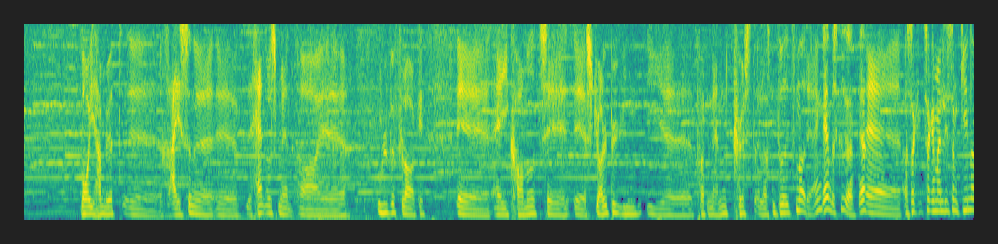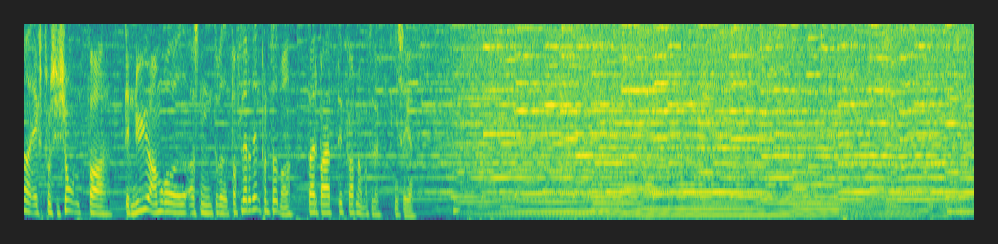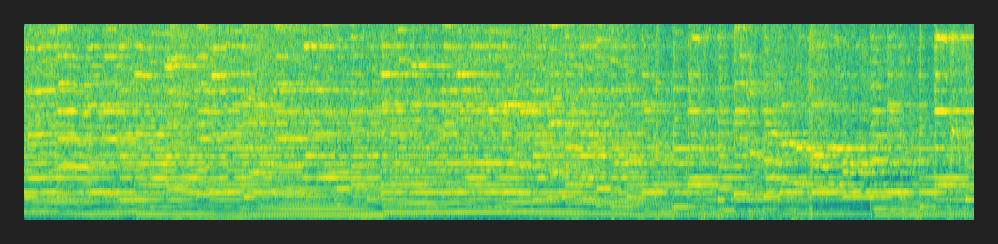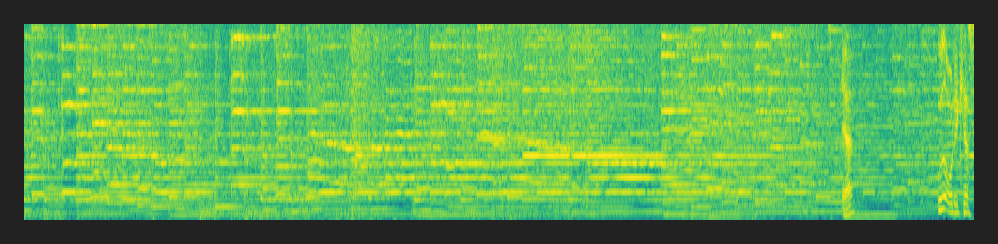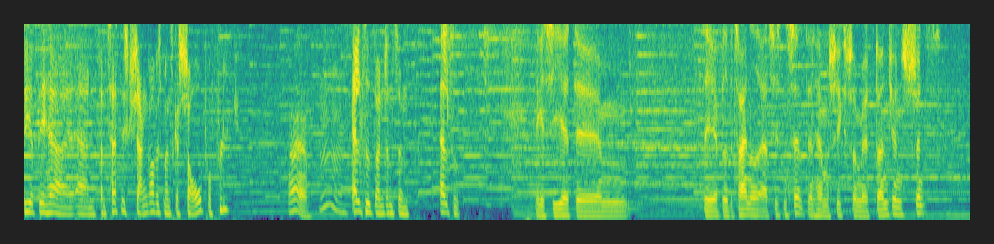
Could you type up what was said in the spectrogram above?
hvor I har mødt øh, rejsende øh, handelsmænd og øh, ulveflokke, øh, er I kommet til øh, Skjoldbyen i, øh, på den anden kyst, eller sådan, du ved, sådan noget der, ikke? Ja, godt. Ja. Øh, og så, så kan man ligesom give noget eksposition for det nye område, og sådan, du ved, få flettet ind på en fed måde. Der er det bare det er et godt nummer til det. Helt sikkert. Ja. Udover det kan jeg sige, at det her er en fantastisk genre, hvis man skal sove på fly. Ah, ja. Mm. Altid Dungeon Synth. Altid. Jeg kan sige, at øh, det er blevet betegnet af artisten selv, den her musik, som uh, Dungeon Synth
